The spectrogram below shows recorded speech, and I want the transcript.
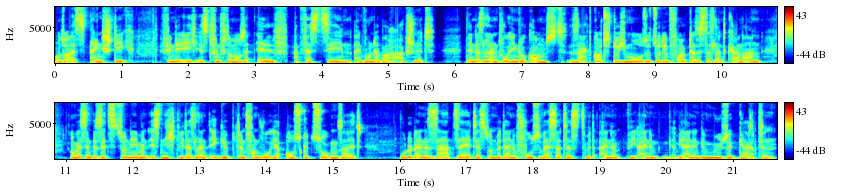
Und so als Einstieg finde ich, ist 5. Mose 11 Abvers 10 ein wunderbarer Abschnitt. Denn das Land, wohin du kommst, sagt Gott durch Mose zu dem Volk, das ist das Land Kanaan, um es in Besitz zu nehmen, ist nicht wie das Land Ägypten, von wo ihr ausgezogen seid, wo du deine Saat sätest und mit deinem Fuß wässertest mit einem, wie, einem, wie einen Gemüsegarten.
